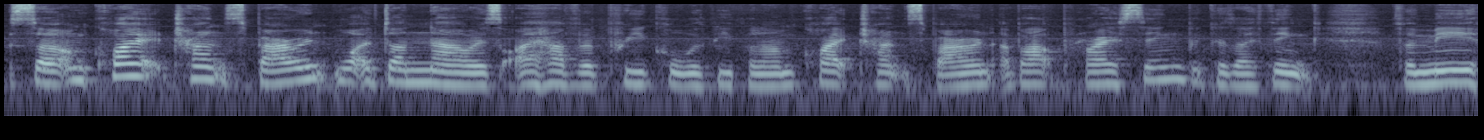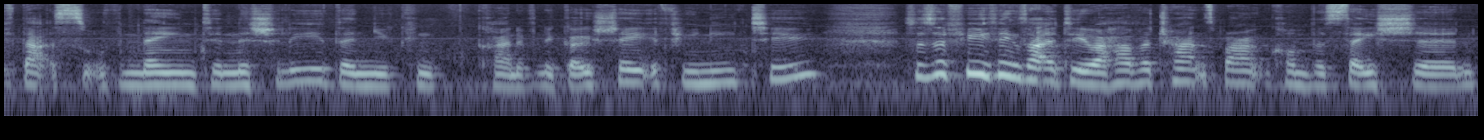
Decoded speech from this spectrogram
so I'm quite transparent. What I've done now is I have a pre-call with people and I'm quite transparent about pricing because I think for me if that's sort of named initially then you can kind of negotiate if you need to. So there's a few things I do. I have a transparent conversation.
